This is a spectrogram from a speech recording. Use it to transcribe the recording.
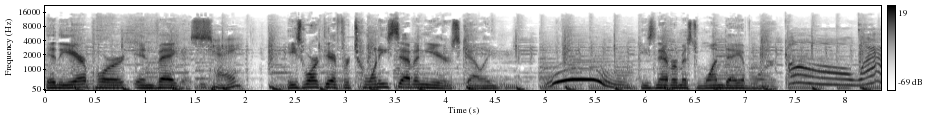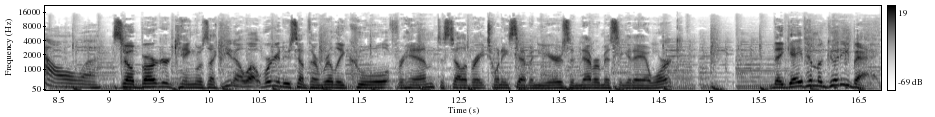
in the airport in Vegas. Okay. He's worked there for 27 years, Kelly. Woo. He's never missed one day of work. Wow. So Burger King was like, you know what? We're going to do something really cool for him to celebrate 27 years and never missing a day of work. They gave him a goodie bag.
